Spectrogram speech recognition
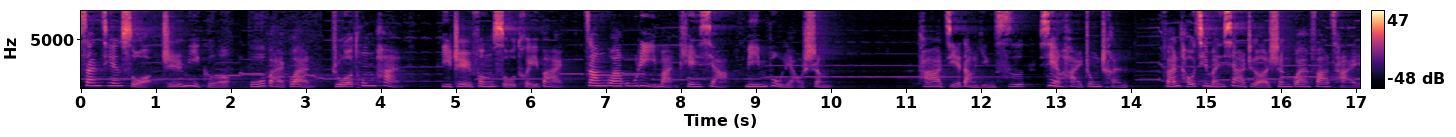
三千所执秘阁，五百贯着通判，以致风俗颓败，赃官污吏满天下，民不聊生。他结党营私，陷害忠臣，凡投其门下者升官发财，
